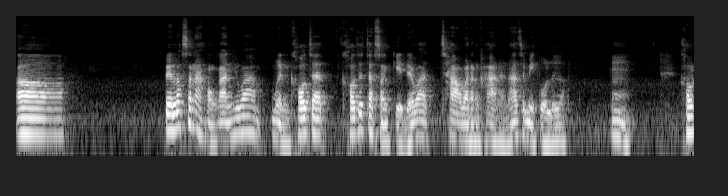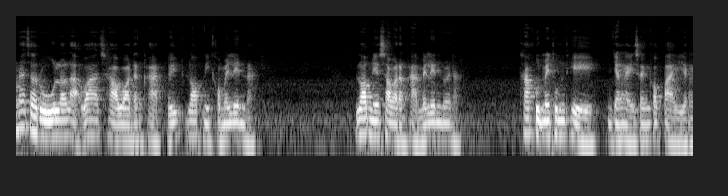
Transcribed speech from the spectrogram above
เอ่อเป็นลักษณะของการที่ว่าเหมือนเขาจะเขาจะจับสังเกตได้ว่าชาววันอังคารน่ะน่าจะมีตัวเลือก อืมเขาน่าจะรู้แล้วล่ะว่าชาววันอังคารเฮ้ยรอบนี้เขาไม่เล่นนะรอบนี้ชาววันอังคารไม่เล่นด้วยนะ ถ้าคุณไม่ทุ่มเท ยังไงฉันก็ไป ยังไง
